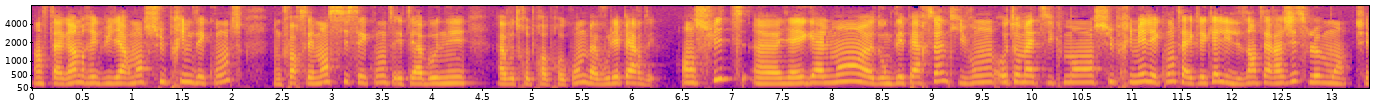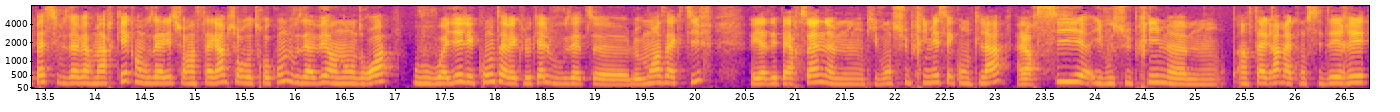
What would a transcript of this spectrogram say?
Instagram régulièrement supprime des comptes. Donc forcément, si ces comptes étaient abonnés à votre propre compte, bah, vous les perdez. Ensuite, euh, il y a également euh, donc des personnes qui vont automatiquement supprimer les comptes avec lesquels ils interagissent le moins. Je sais pas si vous avez remarqué quand vous allez sur Instagram sur votre compte, vous avez un endroit vous voyez les comptes avec lesquels vous êtes euh, le moins actif. Il y a des personnes qui vont supprimer ces comptes-là. Alors si ils vous suppriment, Instagram a considéré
